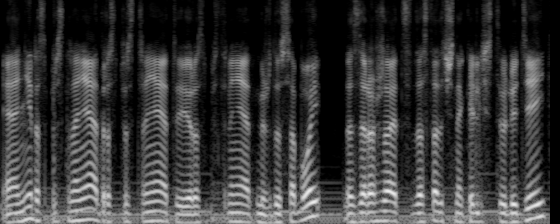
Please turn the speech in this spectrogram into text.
и они распространяют, распространяют и распространяют между собой, заражается достаточное количество людей,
